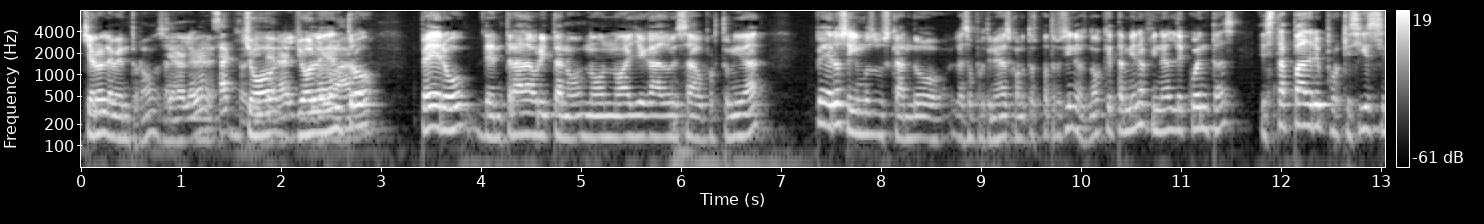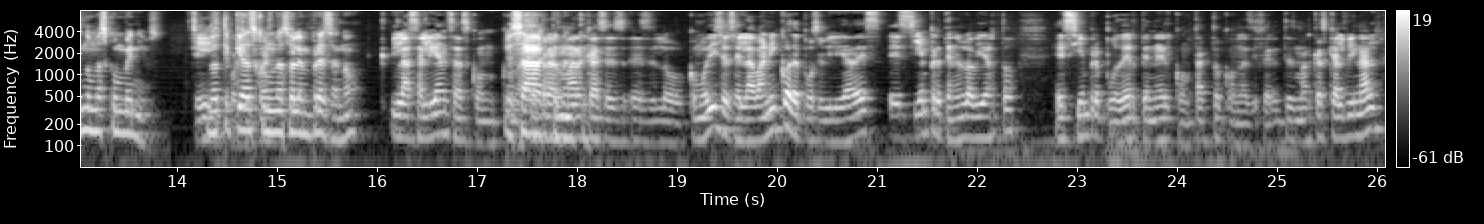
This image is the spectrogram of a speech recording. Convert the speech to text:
quiero el evento, ¿no? quiero el evento, exacto. Yo, yo le entro, pero de entrada ahorita no, no, no ha llegado esa oportunidad. Pero seguimos buscando las oportunidades con otros patrocinios, ¿no? Que también a final de cuentas está padre porque sigues haciendo más convenios. Sí, no te quedas con una sola empresa, ¿no? Las alianzas con, las otras marcas es, lo, como dices, el abanico de posibilidades es siempre tenerlo abierto, es siempre poder tener contacto con las diferentes marcas que al final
